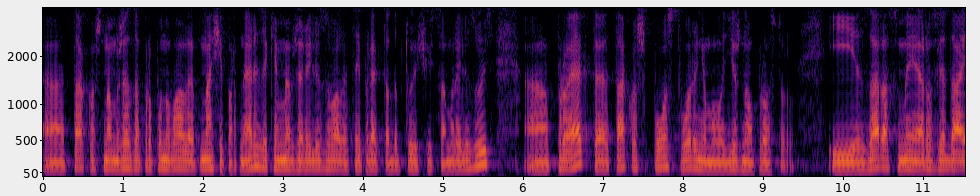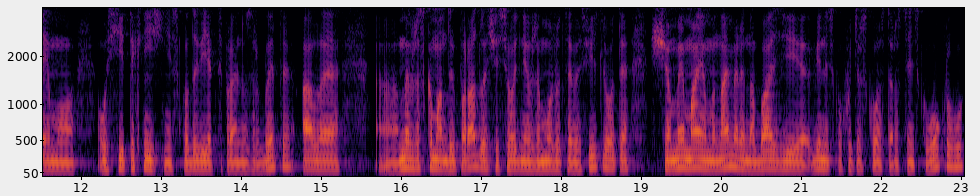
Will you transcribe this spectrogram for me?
е, також нам вже запропонували наші партнери, з якими ми вже реалізували цей проект Адаптуючись самореалізуюсь. е, Проект е, також по створенню молодіжного простору. І зараз ми розглядаємо усі технічні складові, як це правильно зробити, але Ми вже з командою порадили, що сьогодні я вже можу це висвітлювати. Що ми маємо наміри на базі Вінницького хутірського старостинського округу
